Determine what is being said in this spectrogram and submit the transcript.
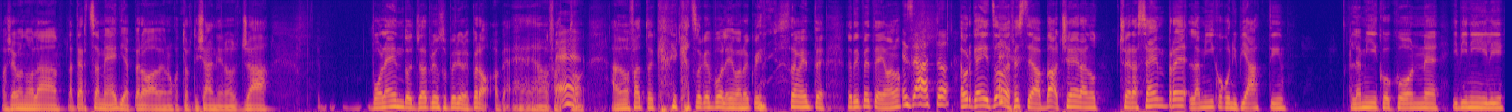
facevano la, la terza media, però avevano 14 anni, erano già volendo già primo superiore, però vabbè, eh, avevano fatto, Eh. avevano fatto il cazzo che volevano e quindi giustamente ripetevano. Esatto. Organizzavano le feste a bar, c'erano, c'era sempre l'amico con i piatti, l'amico con i vinili.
